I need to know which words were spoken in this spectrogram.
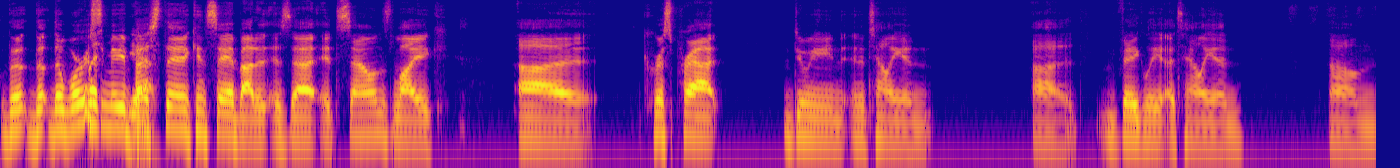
The the, the worst But, and maybe yeah. best thing I can say about it is that it sounds like uh, Chris Pratt doing an Italian, uh, vaguely Italian um,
